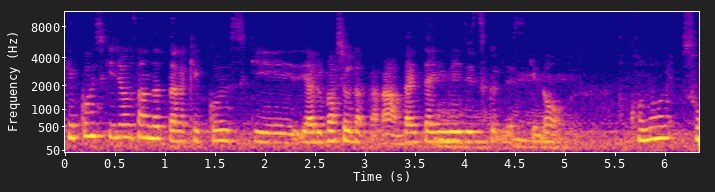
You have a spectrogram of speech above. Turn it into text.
結婚式場さんだったら結婚式やる場所だから大体イメージつくんですけど、この草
